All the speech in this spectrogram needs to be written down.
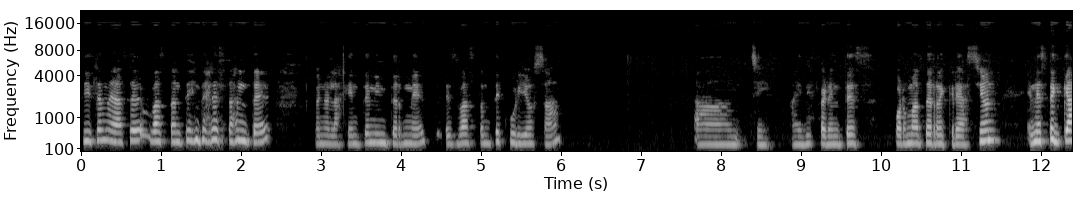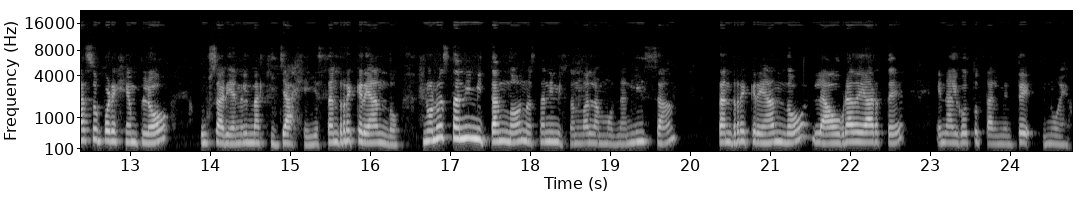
Sí, se me hace bastante interesante. Bueno, la gente en internet es bastante curiosa. Ah, sí, hay diferentes formas de recreación. En este caso, por ejemplo, usarían el maquillaje y están recreando. No lo están imitando, no están imitando a la Mona Lisa, están recreando la obra de arte en algo totalmente nuevo.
